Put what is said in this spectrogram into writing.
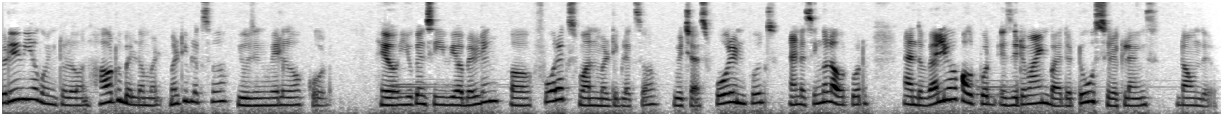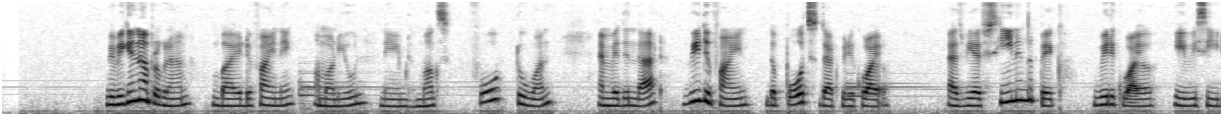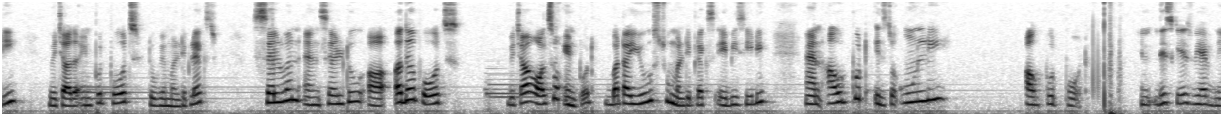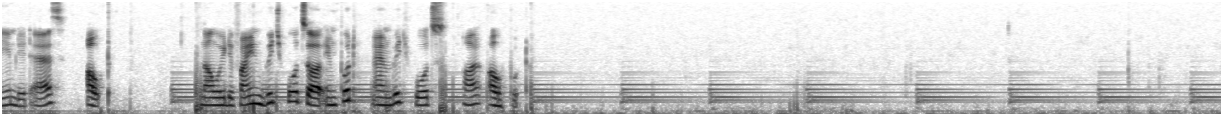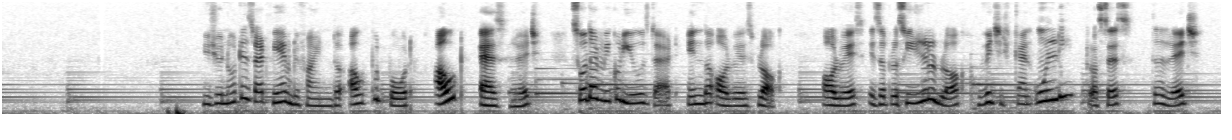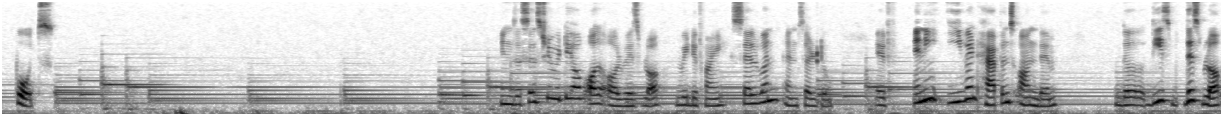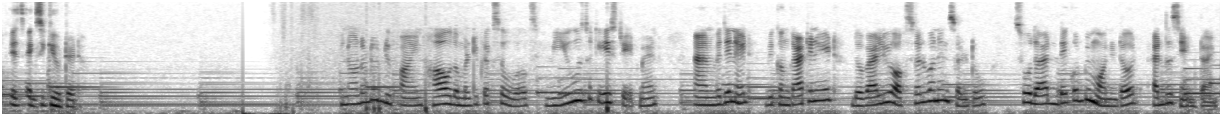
Today we are going to learn how to build a multiplexer using Verilog code. Here you can see we are building a 4x1 multiplexer which has 4 inputs and a single output and the value of output is determined by the two select lines down there. We begin our program by defining a module named mux421 and within that we define the ports that we require. As we have seen in the pic, we require ABCD which are the input ports to be multiplexed. Cell 1 and cell 2 are other ports which are also input but are used to multiplex ABCD and output is the only output port. In this case we have named it as out. Now we define which ports are input and which ports are output. You should notice that we have defined the output port out as reg so that we could use that in the always block. Always is a procedural block which can only process the reg ports. In the sensitivity of all always block, we define cell 1 and cell 2. If any event happens on them, the these this block is executed. In order to define how the multiplexer works, we use the case statement and within it we concatenate the value of cell 1 and cell 2 so that they could be monitored at the same time.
